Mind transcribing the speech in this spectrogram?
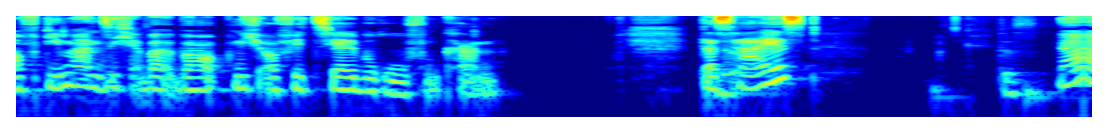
auf die man sich aber überhaupt nicht offiziell berufen kann. Das ja. heißt, das ne,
